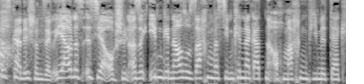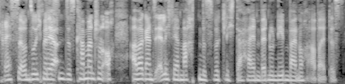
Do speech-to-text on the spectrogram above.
Das kann ich schon sehr gut. Ja, und es ist ja auch schön. Also eben genauso Sachen, was die im Kindergarten auch machen, wie mit der Kresse und so. Ich meine, Ja. das, das kann man schon auch. Aber ganz ehrlich, wer macht denn das wirklich daheim, wenn du nebenbei noch arbeitest?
